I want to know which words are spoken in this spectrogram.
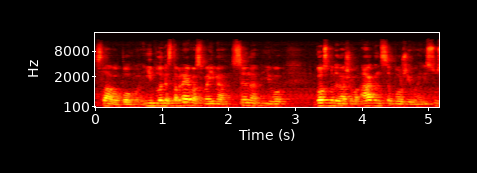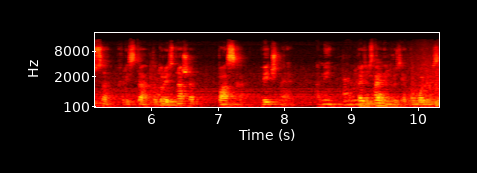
Слава Богу. И благословляю вас во имя Сына Его, Господа нашего Агнца Божьего, Иисуса Христа, который есть наша Пасха вечная. Аминь. Давайте встанем, друзья, помолимся.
